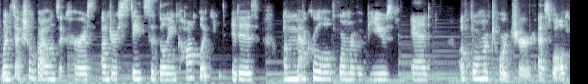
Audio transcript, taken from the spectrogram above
when sexual violence occurs under state civilian conflict, it is a macro level form of abuse and a form of torture as well.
